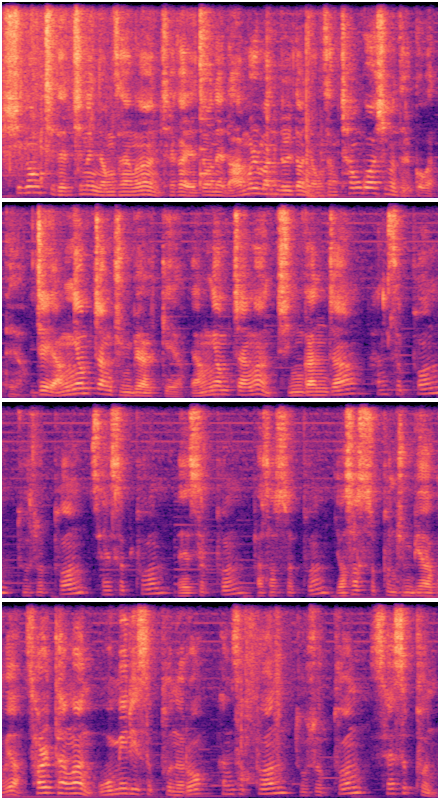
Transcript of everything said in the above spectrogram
시금치 데치는 영상은 제가 예전에 나물 만들던 영상 참고하시면 될 것 같아요. 이제 양념장 준비할게요. 양념장은 진간장 한 스푼, 두 스푼, 세 스푼, 네 스푼, 다섯 스푼, 여섯 스푼 준비하고요. 설탕은 5mm 스푼으로 한 스푼, 두 스푼, 세 스푼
